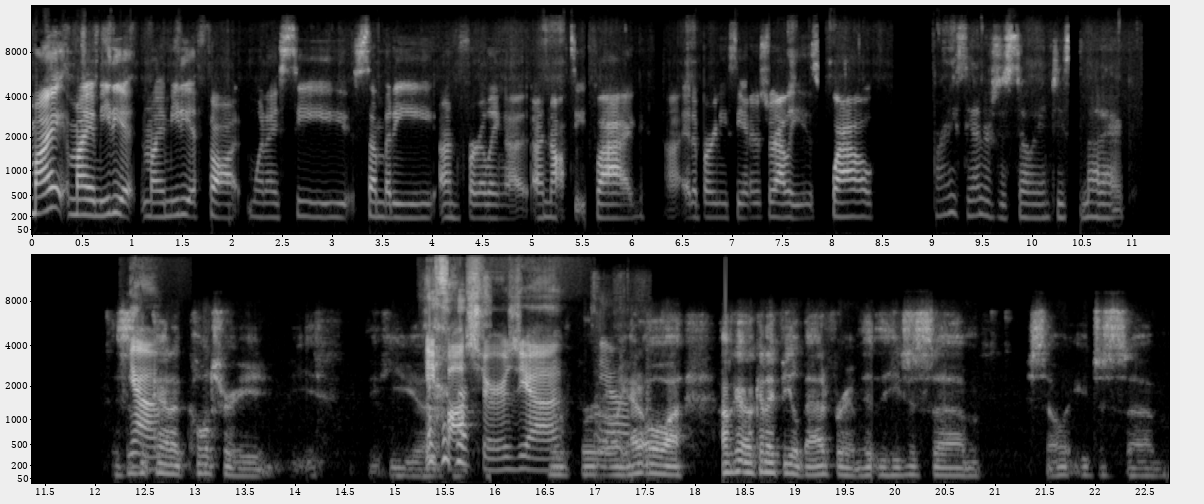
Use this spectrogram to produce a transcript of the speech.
my my immediate my immediate thought when I see somebody unfurling a, a Nazi flag uh, at a Bernie Sanders rally is, wow, Bernie Sanders is so anti-Semitic. This Yeah. is the kind of culture he he, he, uh, He fosters, yeah. for- Yeah. like, oh, uh, how can how can I feel bad for him? That He just um, so he just um,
